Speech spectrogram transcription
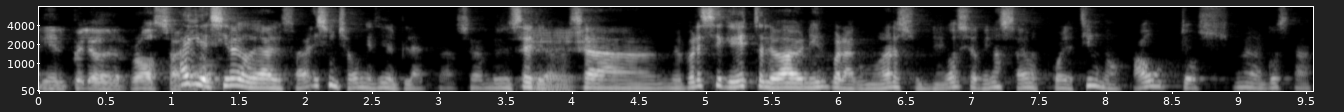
tiene el pelo de rosa. hay ¿no? que decir algo de Alfa. Es un chabón que tiene plata. O sea, en serio. O sea, me parece que esto le va a venir para acomodar sus negocios que no sabemos cuáles. Tiene unos autos, una cosa.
